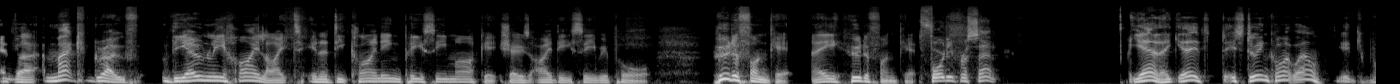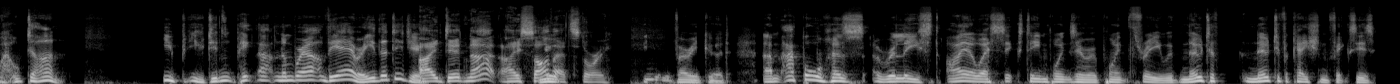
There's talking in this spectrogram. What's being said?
Ever. Mac growth, the only highlight in a declining PC market, shows IDC report. Who'd have funk it? Eh? Who'd have funk it? Forty percent. Yeah, they, yeah, it's, it's doing quite well. It- well done. You you didn't pick that number out of the air either, did you? I did not. I saw You- that story. Very good. Um, Apple has released iOS 16.0.3 with notif- notification fixes,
